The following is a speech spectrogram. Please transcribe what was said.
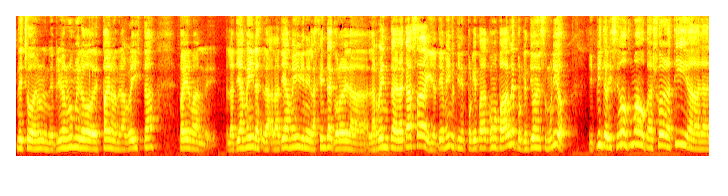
De hecho, en el primer número de Spider-Man de la revista, Spider-Man, eh, la tía May, la, tía May viene la gente a cobrarle la, renta de la casa y la tía May no tiene por qué pagar, cómo pagarle porque el tío se murió. Y Peter dice, no, ¿cómo hago para ayudar a la tía? La,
